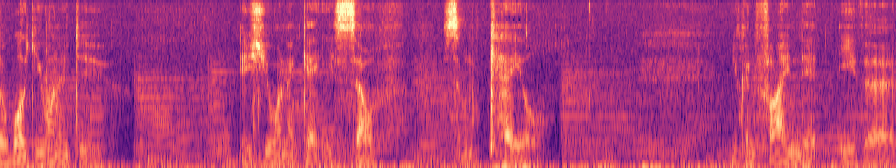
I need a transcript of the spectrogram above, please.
So, what you want to do is you want to get yourself some kale. You can find it either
